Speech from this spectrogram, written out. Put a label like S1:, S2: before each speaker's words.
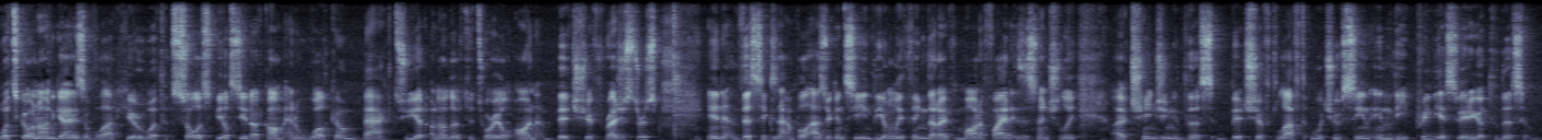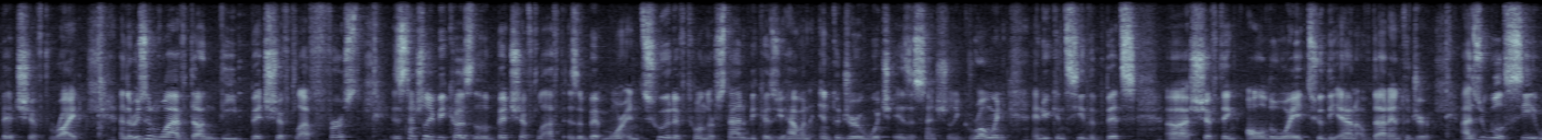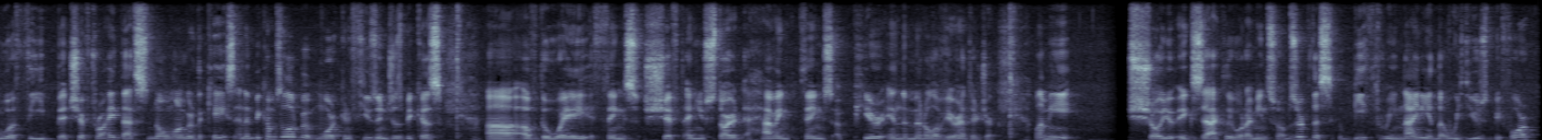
S1: What's going on guys, Vlad here with solisplc.com and welcome back to yet another tutorial on bit shift registers. In this example, as you can see, the only thing that I've modified is essentially uh, changing this bit shift left, which you've seen in the previous video, to this bit shift right. And the reason why I've done the bit shift left first is essentially because the bit shift left is a bit more intuitive to understand because you have an integer which is essentially growing and you can see the bits uh, shifting all the way to the end of that integer. As you will see with the bit shift right, that's no longer the case, and it becomes a little bit more confusing just because uh, of the way things shift and you start having things appear in the middle of your integer. Let me show you exactly what I mean. So observe this B390 that we've used before,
